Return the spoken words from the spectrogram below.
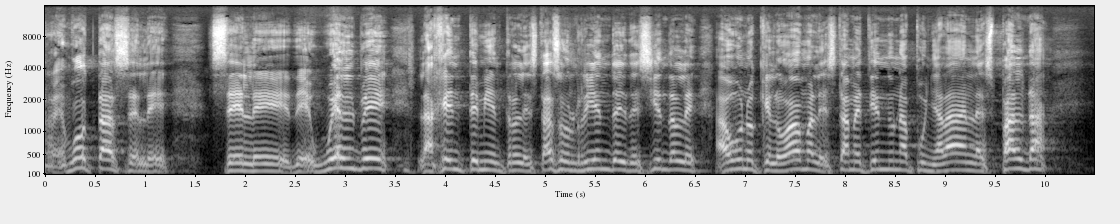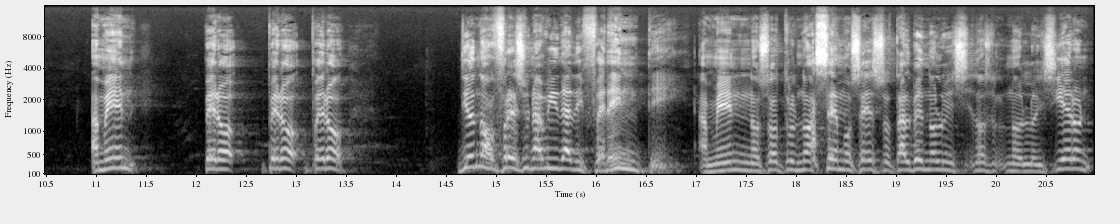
rebota, se le, se le devuelve. La gente mientras le está sonriendo y diciéndole a uno que lo ama, le está metiendo una puñalada en la espalda. Amén. Pero, pero, pero Dios nos ofrece una vida diferente. Amén. Nosotros no hacemos eso. Tal vez no lo, hicieron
